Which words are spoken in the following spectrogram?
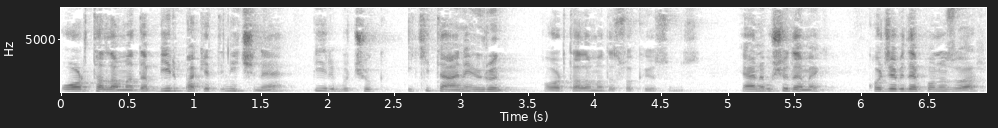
ortalamada bir paketin içine bir buçuk iki tane ürün ortalamada sokuyorsunuz. Yani bu şu demek. Koca bir deponuz var.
